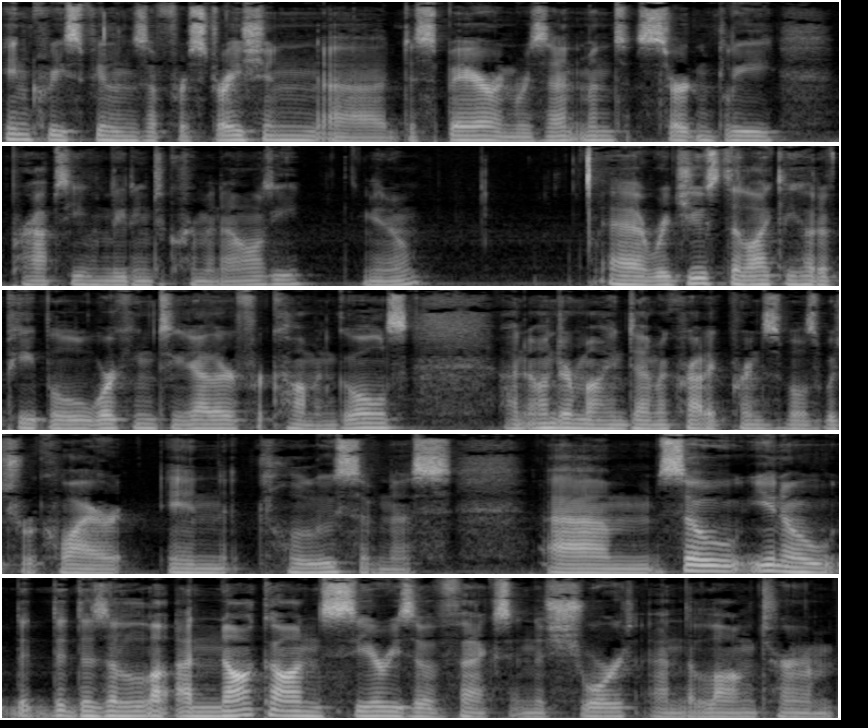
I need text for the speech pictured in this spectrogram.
Increased feelings of frustration, uh, despair, and resentment, certainly, perhaps even leading to criminality, you know uh, reduce the likelihood of people working together for common goals, and undermine democratic principles which require inclusiveness. Um, so, you know, th- th- there's a, a knock on series of effects in the short and the long term,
